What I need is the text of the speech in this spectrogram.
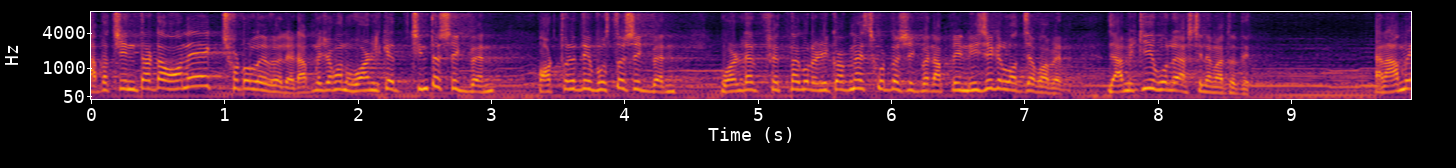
আপনার চিন্তাটা অনেক ছোট লেভেলের আপনি যখন ওয়ার্ল্ডকে চিন্তা শিখবেন, অর্থনীতি বুঝতে শিখবেন ওয়ার্ল্ডের ফেতনাগুলো রিকগনাইজ করতে শিখবেন, আপনি নিজেকে লজ্জা পাবেন যে আমি কি বলে আসছিলাম এতদিন। আর আমি,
